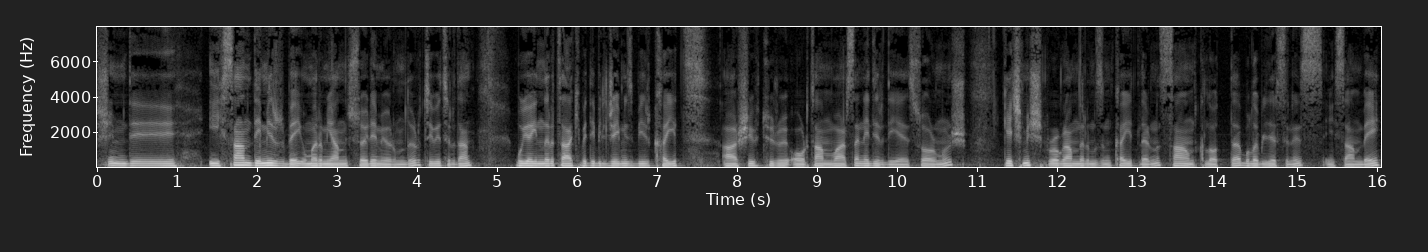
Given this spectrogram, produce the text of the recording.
Şimdi İhsan Demir Bey, umarım yanlış söylemiyorumdur, Twitter'dan bu yayınları takip edebileceğimiz bir kayıt, arşiv türü, ortam varsa nedir diye sormuş. Geçmiş programlarımızın kayıtlarını SoundCloud'da bulabilirsiniz İhsan Bey.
